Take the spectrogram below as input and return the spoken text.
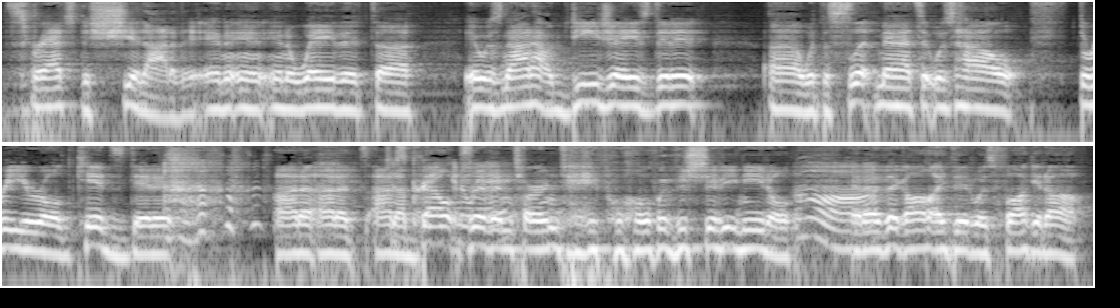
scratch the shit out of it in in, in a way that uh, it was not how DJs did it uh, with the slip mats. It was how three year old kids did it on a on a on a belt driven turntable with a shitty needle. And I think all I did was fuck it up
